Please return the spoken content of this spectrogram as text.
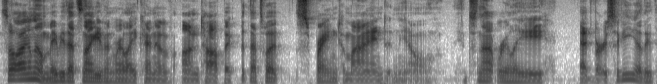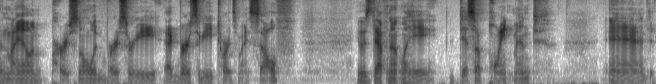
so i don't know maybe that's not even really kind of on topic but that's what sprang to mind and you know it's not really adversity other than my own personal adversity adversity towards myself it was definitely disappointment and it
